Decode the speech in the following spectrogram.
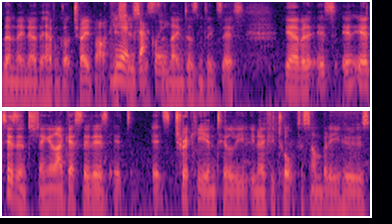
then they know they haven't got trademark Yeah, issues exactly. because the name doesn't exist. Yeah, but it's it, it is interesting, and I guess it is it's it's tricky until you you know if you talk to somebody who's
